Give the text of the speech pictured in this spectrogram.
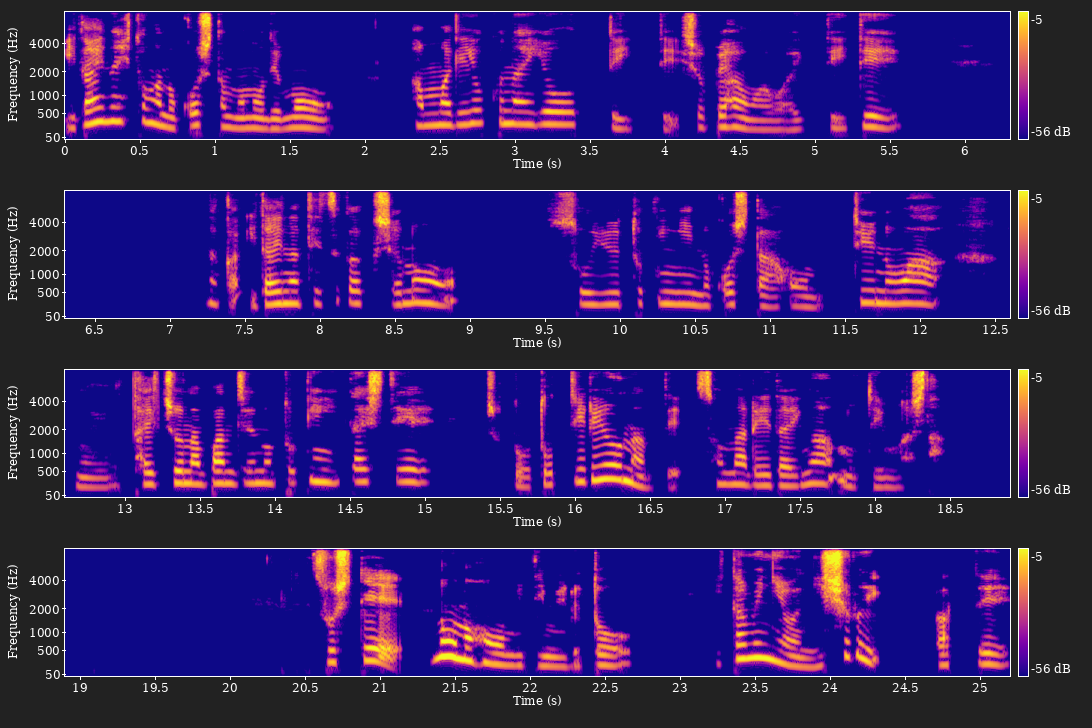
偉大な人が残したものでも、あんまり良くないよって言って、ショペハンは言っていて、なんか偉大な哲学者のそういう時に残した本っていうのは、体調な万全の時に対してちょっと劣っているようなんて、そんな例題が載っていました。そして脳の方を見てみると、痛みには2種類あって、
